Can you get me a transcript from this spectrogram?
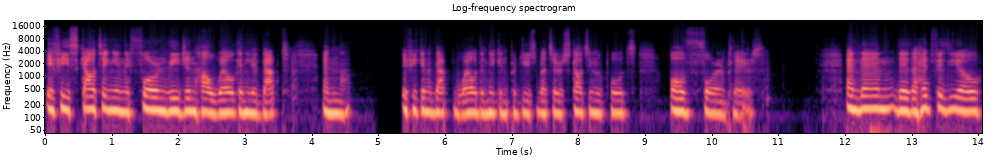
If he's scouting in a foreign region how well can he adapt? And if he can adapt well then he can produce better scouting reports of foreign players. And then there's a head physio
